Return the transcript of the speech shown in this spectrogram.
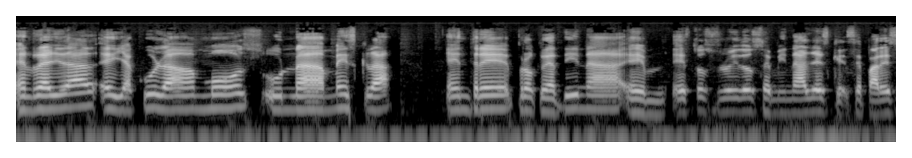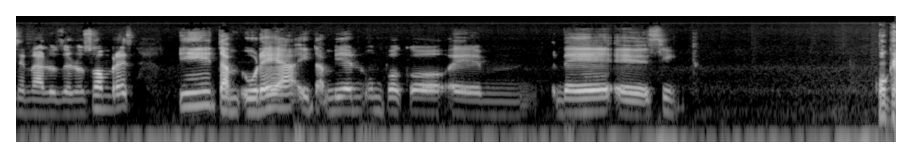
En realidad eyaculamos una mezcla entre procreatina, em, estos fluidos seminales que se parecen a los de los hombres, y urea y también un poco em, de eh. Ok.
